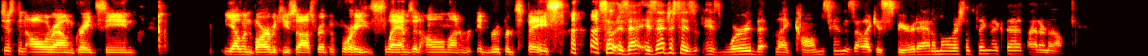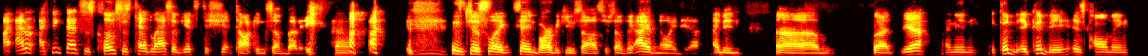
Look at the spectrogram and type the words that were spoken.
just an all around great scene yelling barbecue sauce right before he slams it home on in Rupert's face. so is that is that just his his word that like calms him? Is that like his spirit animal or something like that? I don't know. I, I don't. I think that's as close as Ted Lasso gets to shit talking somebody. Oh. it's just like saying barbecue sauce or something. I have no idea. I mean, um, but yeah, I mean, it could it could be is calming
